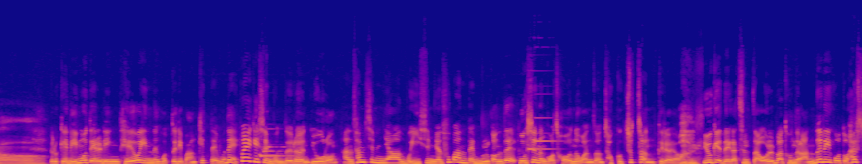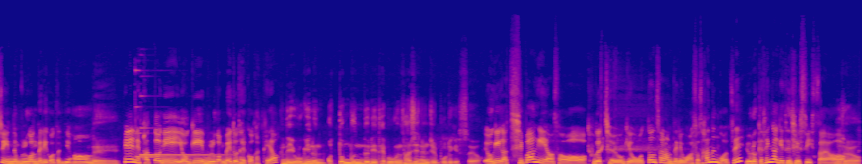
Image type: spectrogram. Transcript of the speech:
아, 이렇게 리모델링 되어 있는 곳들이 많기 때문에 후에 계신 분들은 요런 한 30년, 뭐 20년 후반대 물건들 보시는 거 저는 완전 적극 추천 드려요. 이게 내가 진짜 얼마 돈을 안 들이고도 할 수 있는 물건들이거든요. 네. 피디님 봤더니 여기 물건 매도 될 것 같아요? 근데 여기는 어떤 분들이 대부분 사시는지 모르겠어요. 여기가 지방이어서 도대체 여기 어떤 사람들이 와서 사는 거지? 이렇게 생각이 드실 수 있어요. 맞아요.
